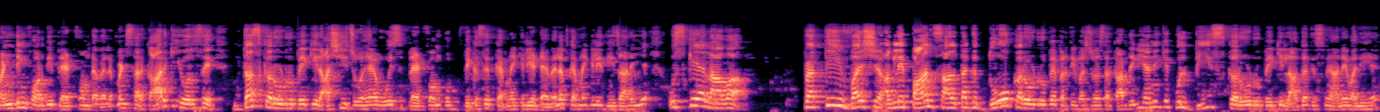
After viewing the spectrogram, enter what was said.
funding for the platform development सरकार की ओर से 10 करोड़ रुपए की राशि जो है वो इस प्लेटफॉर्म को विकसित करने के लिए डेवलप करने के लिए दी जा रही है। उसके अलावा प्रति वर्ष अगले पाँच साल तक दो करोड़ रुपए प्रति वर्ष जो है सरकार देगी, यानी कि कुल बीस करोड़ रुपए की लागत इसमें आने वाली है।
